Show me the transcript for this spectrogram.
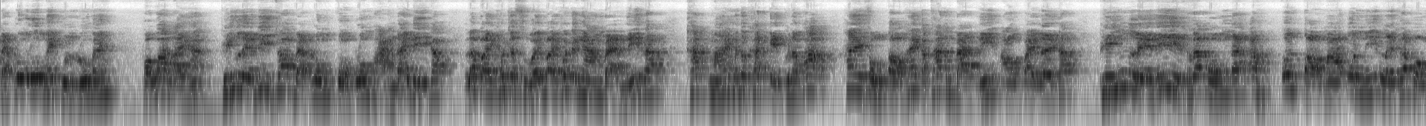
แบบโล่งๆให้คุณรู้ไหม เพราะว่าอะไรฮะพิงเลดี้ชอบแบบลมโกกลมผ่านได้ดีครับ แล้วใบเขาจะสวยใบเขาจะงามแบบนี้ครับ คัดไม้มันต้องคัดเกรดคุณภาพ ให้ส่งต่อให้กับท่านแบบนี้เอาไปเลยครับพิงเลดี้ครับผมนะอะต้นต่อมาต้นนี้เลยครับผม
